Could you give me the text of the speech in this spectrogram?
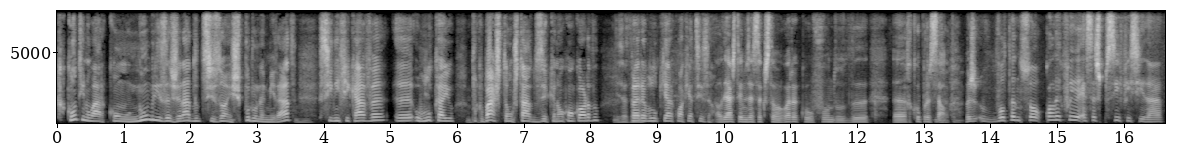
que continuar com um número exagerado de decisões por unanimidade uhum. significava uh, o bloqueio, porque basta um Estado dizer que eu não concordo Exatamente. para bloquear qualquer decisão. Aliás, temos essa questão agora com o Fundo de uh, Recuperação. Exatamente. Mas voltando só, qual é que foi essa especificidade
